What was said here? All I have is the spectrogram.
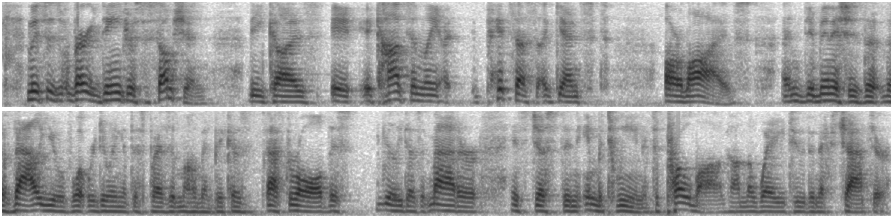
And this is a very dangerous assumption because it, it constantly pits us against our lives and diminishes the, the value of what we're doing at this present moment because after all this really doesn't matter. It's just an in-between. It's a prologue on the way to the next chapter.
